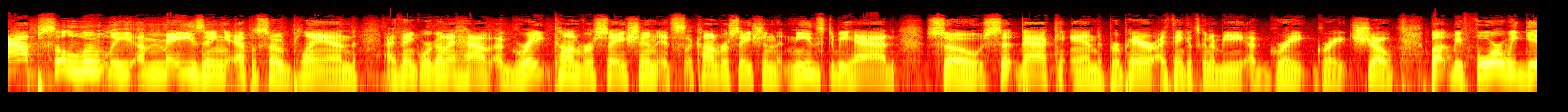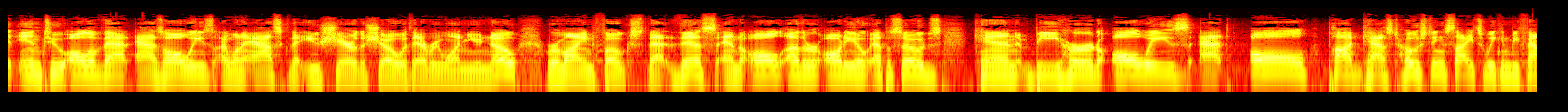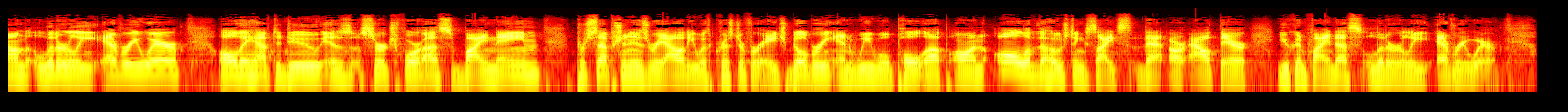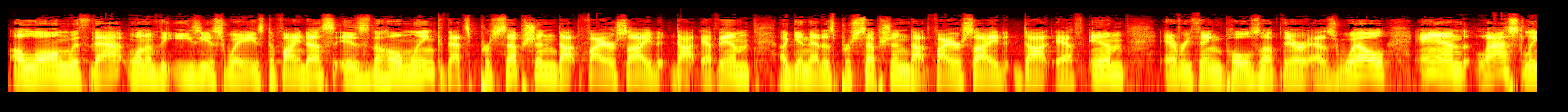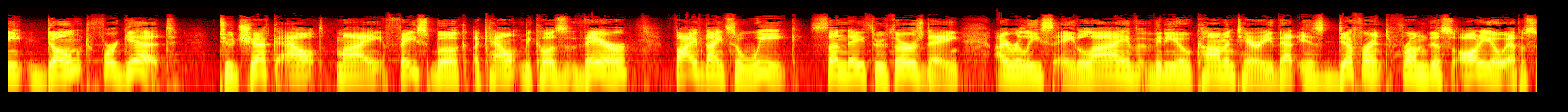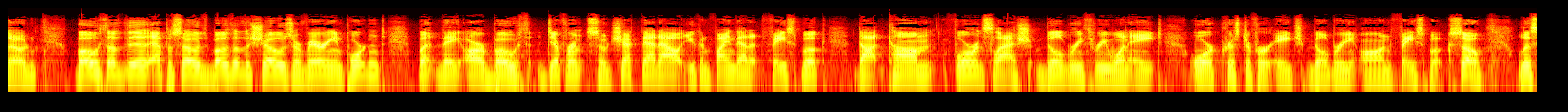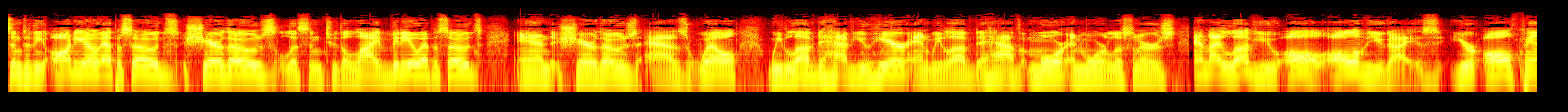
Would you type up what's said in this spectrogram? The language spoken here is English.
absolutely amazing episode planned. I think we're going to have a great conversation. It's a conversation that needs to be had. So sit back and prepare. I think it's going to be a great, great show. But before we get into all of that, as always, I want to ask that you share the show with everyone you know. Remind folks that this and all other audio episodes can be heard always at all podcast hosting sites. We can be found literally everywhere. All they have to do is search for us by name. Perception is Reality with Christopher H. Bilbrey, and we will pull up on all of the hosting sites that are out there. You can find us literally everywhere. Along with that, one of the easiest ways to find us is the home link. That's perception.fireside.fm. Again, that is perception.fireside.fm. Everything pulls up there as well. And lastly, don't forget to check out my Facebook account because there, five nights a week, Sunday through Thursday, I release a live video commentary that is different from this audio episode. Both of the episodes, both of the shows are very important, but they are both different. So check that out. You can find that at facebook.com forward slash Bilbrey318 or Christopher H. Bilbrey on Facebook. So listen to the audio episodes, share those, listen to the live video episodes, and share those as well. We love to have you here and we love to have more and more listeners. And I love you all, all of you guys. You're all fantastic,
